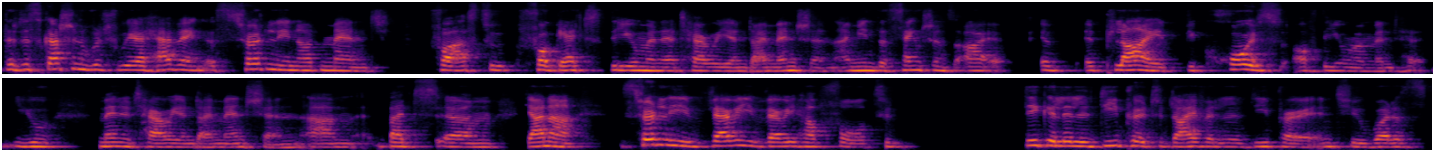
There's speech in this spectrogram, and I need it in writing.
the discussion which we are having is certainly not meant for us to forget the humanitarian dimension. I mean, the sanctions are applied because of the humanitarian dimension. Um, but um, Jana, certainly very, very helpful to dig a little deeper, to dive a little deeper into what is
